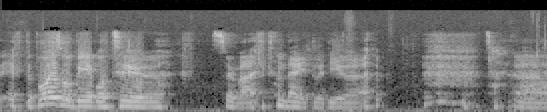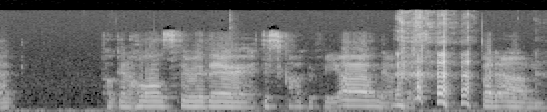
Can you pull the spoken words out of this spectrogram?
if the Boyz will be able to survive the night with you, uh, t- uh, poking holes through their discography. Oh no, but, but um,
